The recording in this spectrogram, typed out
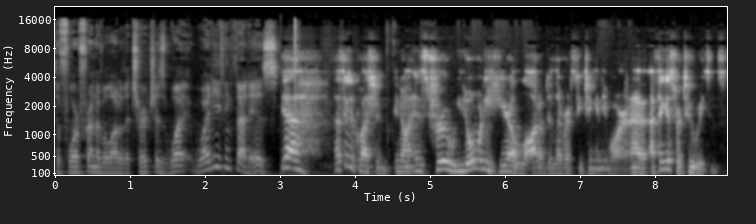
the forefront of a lot of the churches. What? Why do you think that is? Yeah, that's a good question. You know, and it's true. You don't really hear a lot of deliverance teaching anymore, and I, I think it's for two reasons.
